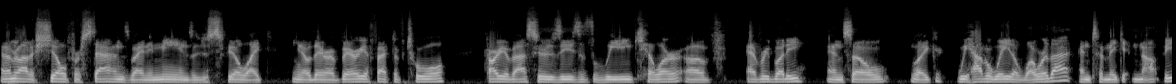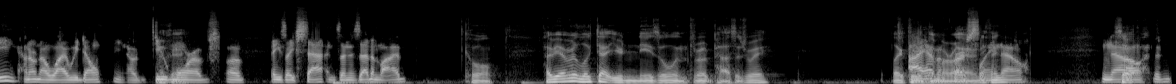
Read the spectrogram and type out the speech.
And I'm not a shill for statins by any means. I just feel like, you know, they're a very effective tool. Cardiovascular disease is the leading killer of everybody. And so like we have a way to lower that and to make it not be. I don't know why we don't, you know, do okay. more of, of things like statins and ezetimibe. Cool. Have you ever looked at your nasal and throat passageway? Like I haven't MRI personally, no. No. So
